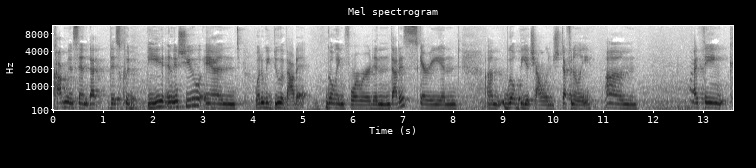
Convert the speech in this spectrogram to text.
cognizant that this could be an issue and what do we do about it going forward? And that is scary and um, will be a challenge definitely. Um, i think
